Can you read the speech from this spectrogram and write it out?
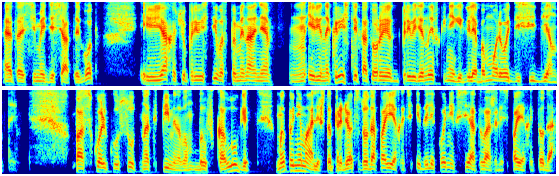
Это 70-й год. И я хочу привести воспоминания Ирины Кристи, которые приведены в книге Глеба Морева «Диссиденты». Поскольку суд над Пименовым был в Калуге, мы понимали, что придется туда поехать, и далеко не все отважились поехать туда.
